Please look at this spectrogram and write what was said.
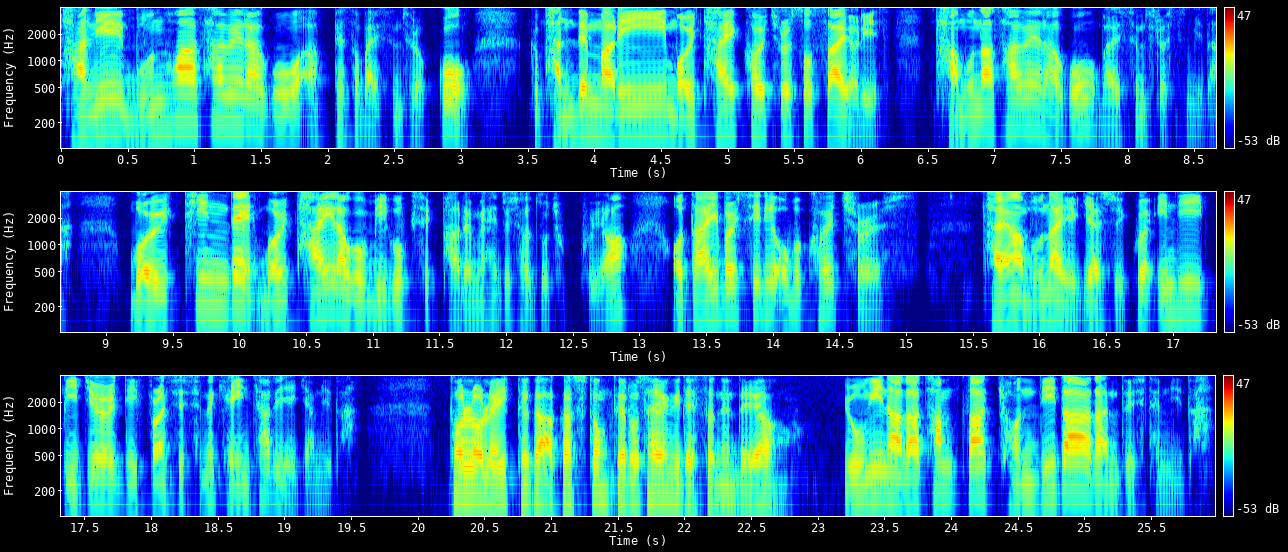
단일 문화 사회라고 앞에서 말씀드렸고 그 반대말이 멀티컬처럴 소사이어리 다문화 사회라고 말씀드렸습니다. 멀티인데 멀타이라고 미국식 발음을 해주셔도 좋고요. 어, diversity 다양한 문화 얘기할 수 있고요. individual differences는 개인차를 얘기합니다. tolerate가 아까 수동태로 사용이 됐었는데요. 용인하다, 참다, 견디다라는 뜻이 됩니다.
